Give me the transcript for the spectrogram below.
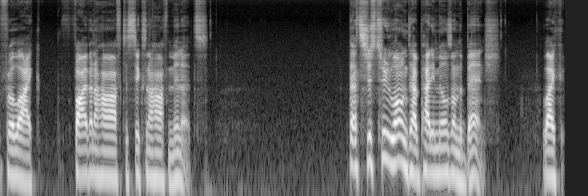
for like five and a half to six and a half minutes. That's just too long to have Patty Mills on the bench. Like,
